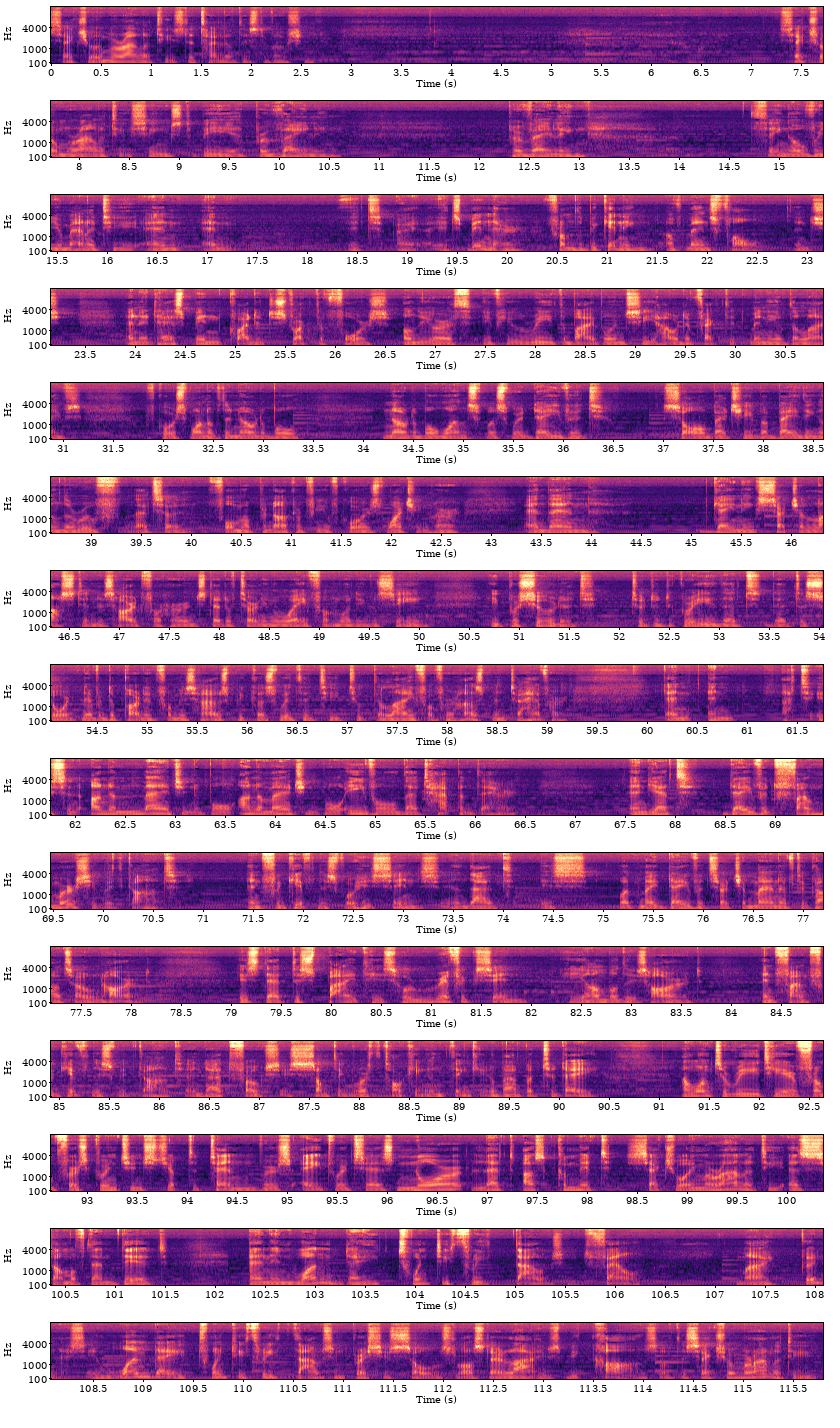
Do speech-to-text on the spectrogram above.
sexual immorality, is the title of this devotion. Sexual morality seems to be a prevailing, prevailing uh, thing over humanity, and and it's I, it's been there from the beginning of man's fall, and. And it has been quite a destructive force on the earth if you read the Bible and see how it affected many of the lives. Of course, one of the notable notable ones was where David saw Bathsheba bathing on the roof. That's a form of pornography, of course, watching her and then gaining such a lust in his heart for her instead of turning away from what he was seeing. He pursued it to the degree that, that the sword never departed from his house because with it he took the life of her husband to have her. And, and that is an unimaginable, unimaginable evil that happened there. And yet David found mercy with God and forgiveness for his sins. And that is what made David such a man after God's own heart is that despite his horrific sin, he humbled his heart and found forgiveness with God. And that, folks, is something worth talking and thinking about. But today, I want to read here from 1 Corinthians chapter 10, verse 8, where it says, Nor let us commit sexual immorality as some of them did. And in one day, 23,000 fell. My goodness, in one day, 23,000 precious souls lost their lives because of the sexual morality.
